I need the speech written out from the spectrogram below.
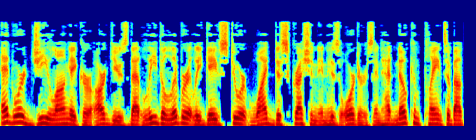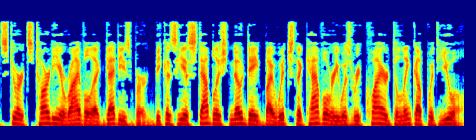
Edward G. Longacre argues that Lee deliberately gave Stuart wide discretion in his orders and had no complaints about Stuart's tardy arrival at Gettysburg because he established no date by which the cavalry was required to link up with Ewell.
